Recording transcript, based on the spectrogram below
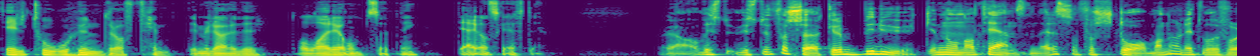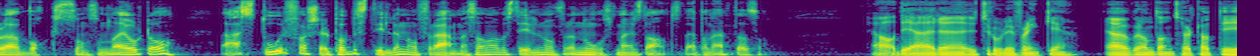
til 250 milliarder dollar i omsetning. Det er ganske heftig. Ja, hvis du, hvis du forsøker å bruke noen av tjenestene deres, så forstår man jo litt hvorfor det har vokst sånn som det har gjort òg. Det er stor forskjell på å bestille noe fra Amazon og bestille noe fra noe som helst annet sted på nett. altså. Ja, de er eh, utrolig flinke. Jeg har annet hørt at de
